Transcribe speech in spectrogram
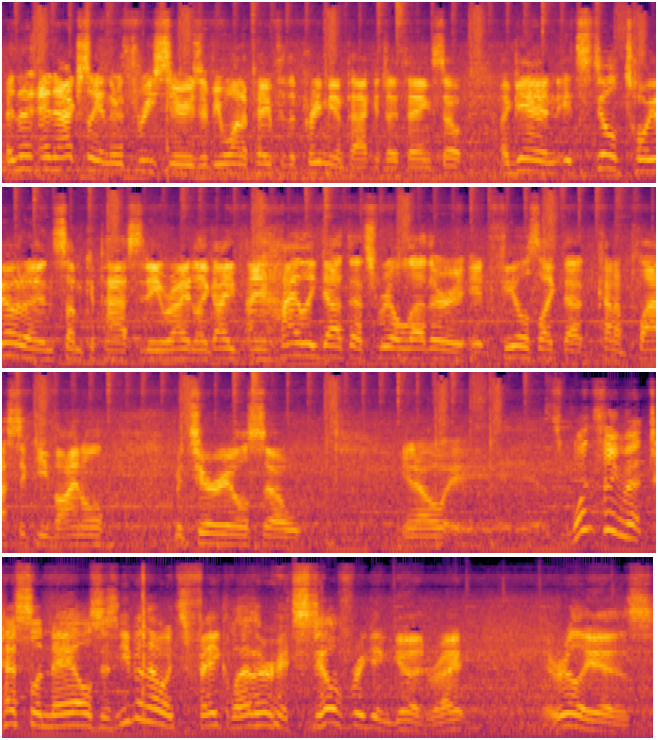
and then, and actually in their 3 series if you want to pay for the premium package I think. So again it's still Toyota in some capacity right like I, I highly doubt that's real leather. It feels like that kind of plasticky vinyl material so you know one thing that Tesla nails is even though it's fake leather, it's still freaking good, right? It really is.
